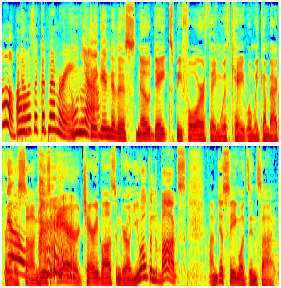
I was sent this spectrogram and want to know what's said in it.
oh, that um, was a good memory. I want to dig into this no dates before thing with Kate when we come back from this song. Here's Air, Cherry Blossom Girl. You open the box. I'm just seeing what's inside.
